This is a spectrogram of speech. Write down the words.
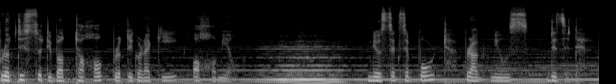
প্ৰতিশ্ৰুতিবদ্ধ হওক প্ৰতিগৰাকী অসমীয়াও news six report Prag news digital.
